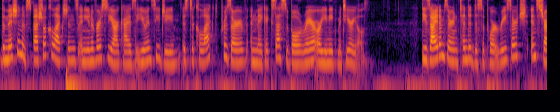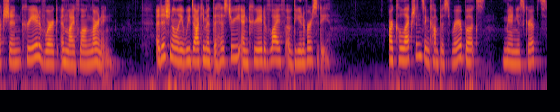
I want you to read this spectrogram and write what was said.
The mission of Special Collections and University Archives at UNCG is to collect, preserve, and make accessible rare or unique materials. These items are intended to support research, instruction, creative work, and lifelong learning. Additionally, we document the history and creative life of the university. Our collections encompass rare books, manuscripts,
